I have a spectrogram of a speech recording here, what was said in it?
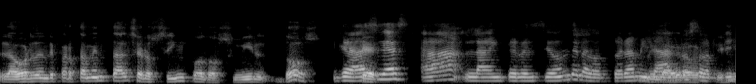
la orden departamental 05-2002. Gracias a la intervención de la doctora Milagros, Ortiz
